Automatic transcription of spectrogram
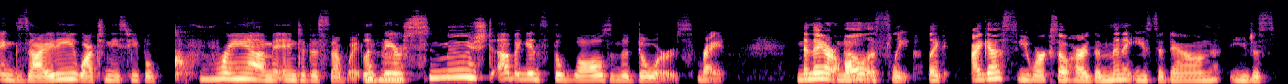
anxiety watching these people cram into the subway, like they Mhm. are smooshed up against the walls and the doors. Right. And they are No. all asleep. Like, I guess you work so hard, the minute you sit down, you just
